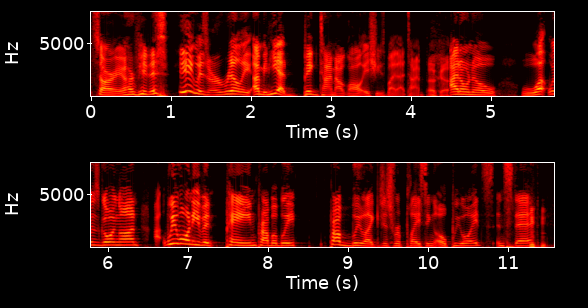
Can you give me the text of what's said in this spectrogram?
Sorry, Arvydas. He was a really, I mean, he had big time alcohol issues by that time. Okay. I don't know what was going on. We won't even pain probably probably like just replacing opioids instead.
